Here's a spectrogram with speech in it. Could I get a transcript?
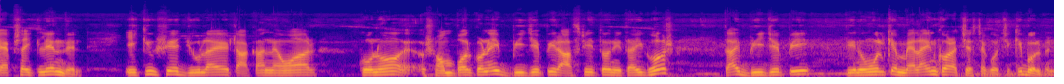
ব্যবসায়িক লেনদেন। একুশে জুলাইয়ে টাকা নেওয়ার কোনো সম্পর্ক নেই। বিজেপির আশ্রিত নিতাই ঘোষ তাই বিজেপি তৃণমূলকে মেলাইন করার চেষ্টা করছে। কি বলবেন?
